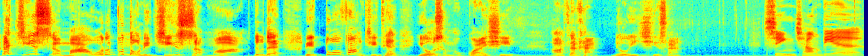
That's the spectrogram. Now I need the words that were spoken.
哎，急什么啊？我都不懂你急什么啊？对不对？你多放几天有什么关系啊？再看六一七三，信昌电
